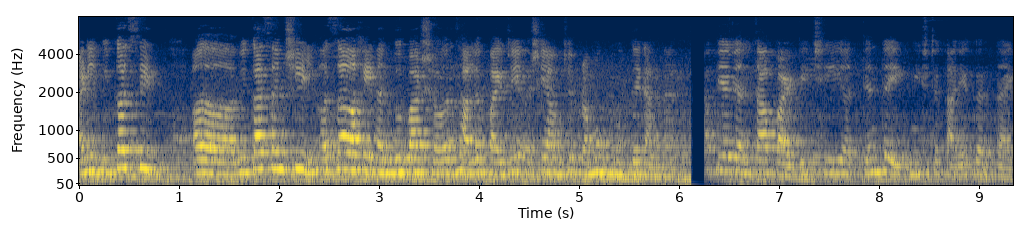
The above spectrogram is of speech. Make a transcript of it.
आणि विकसित विकासनशील असं हे नंदुरबार शहर झालं पाहिजे असे आमचे प्रमुख मुद्दे राहणार. भारतीय जनता पार्टीची अत्यंत एकनिष्ठ कार्यकर्ता आहे.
